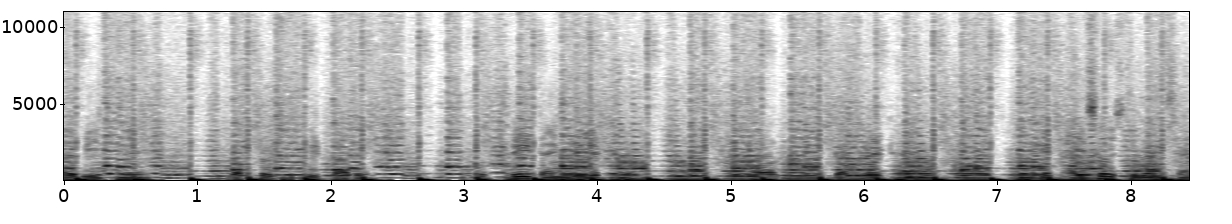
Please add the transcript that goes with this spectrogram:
हमारे बीच में डॉक्टर सुखबीर तारे जो थ्री टाइम डिलिट हैं और डॉक्टरेट हैं। उनके ढाई सौ स्टूडेंट्स हैं,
